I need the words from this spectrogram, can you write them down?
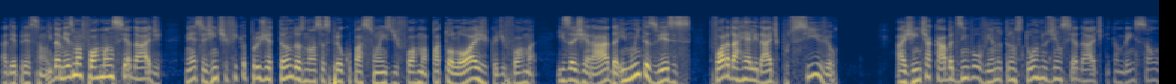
a depressão. E da mesma forma, a ansiedade. Né? Se a gente fica projetando as nossas preocupações de forma patológica, de forma exagerada e muitas vezes fora da realidade possível, a gente acaba desenvolvendo transtornos de ansiedade, que também são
